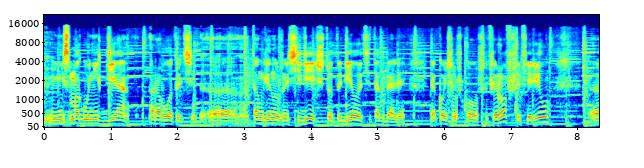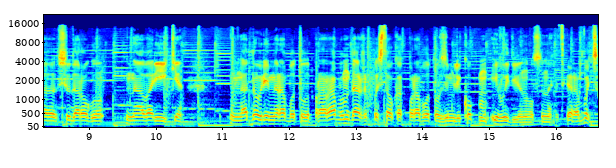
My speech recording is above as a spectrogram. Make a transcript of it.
не смогу нигде работать э, там, где нужно сидеть, что-то делать и так далее. Я кончил школу шоферов, шоферил э, всю дорогу на аварийке. Одно время работал и прорабом даже, после того, как поработал землекопом и выдвинулся на этой работе.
